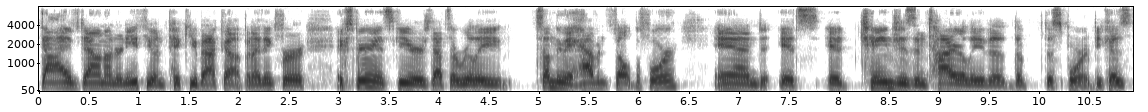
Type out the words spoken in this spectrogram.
dive down underneath you and pick you back up. And I think for experienced skiers, that's a really something they haven't felt before and it's it changes entirely the, the the sport because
